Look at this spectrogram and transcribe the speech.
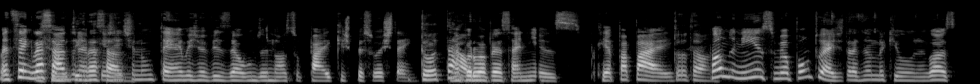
Mas isso é engraçado, isso é né? engraçado. Porque a gente não tem a mesma visão do nosso pai que as pessoas têm. Total. Não parou pra pensar nisso? Porque é papai. Total. Falando nisso, meu ponto é, trazendo aqui o negócio,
